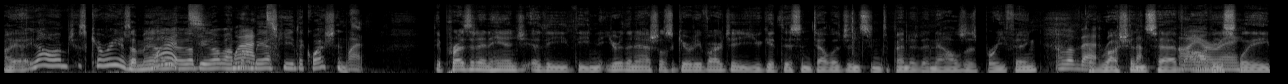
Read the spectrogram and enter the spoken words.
I, I no, I'm just curious. I'm, I, What? I'm, I'm, I'm asking you the questions. What? The president hands you, uh, the the you're the national security advisor. You get this intelligence independent analysis briefing. I love that. The Russians The have IRA. obviously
